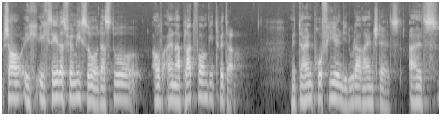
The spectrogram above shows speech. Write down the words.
Schau, ich, ich sehe das für mich so, dass du auf einer Plattform wie Twitter mit deinen Profilen, die du da reinstellst, als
